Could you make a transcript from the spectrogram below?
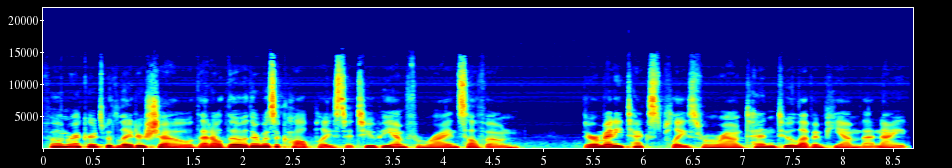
Phone records would later show that although there was a call placed at 2 p.m. from Ryan's cell phone, there were many texts placed from around 10 to 11 p.m. that night.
